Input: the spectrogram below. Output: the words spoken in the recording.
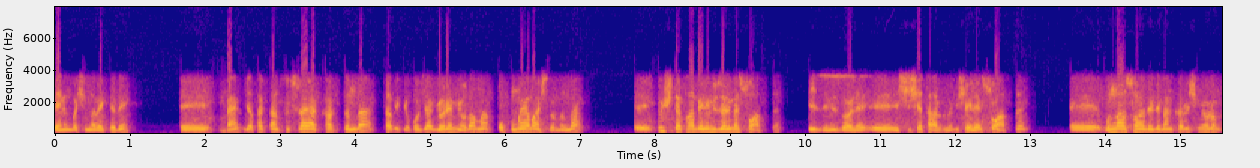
Benim başımda bekledi. E, ben yataktan sıçrayarak kalktığımda tabii ki hoca göremiyordu ama okumaya başladığında e, üç defa benim üzerime su attı. Bildiğiniz böyle e, şişe tarzında bir şeyle su attı. E, bundan sonra dedi ben karışmıyorum.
